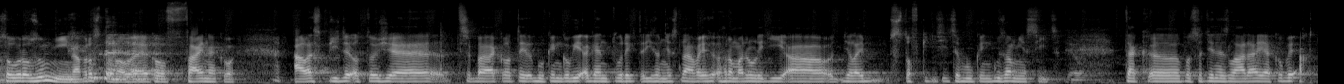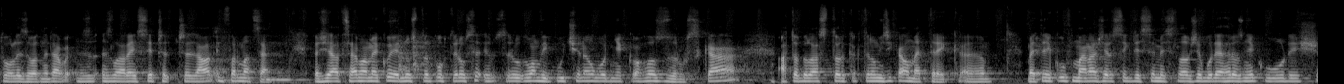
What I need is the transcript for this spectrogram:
jsou rozumní, naprosto, no, jako fajn, jako ale spíš jde o to, že třeba jako ty bookingové agentury, které zaměstnávají hromadu lidí a dělají stovky tisíce bookingů za měsíc, jo. Tak uh, v podstatě nezvládají jakoby aktualizovat, nezvládají si před, předávat informace. Takže já třeba mám jako jednu storku, kterou, se, kterou mám vypůjčenou od někoho z Ruska a to byla storka, kterou mi říkal Metrik. Uh, Metrikův manažer si kdysi myslel, že bude hrozně cool, když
